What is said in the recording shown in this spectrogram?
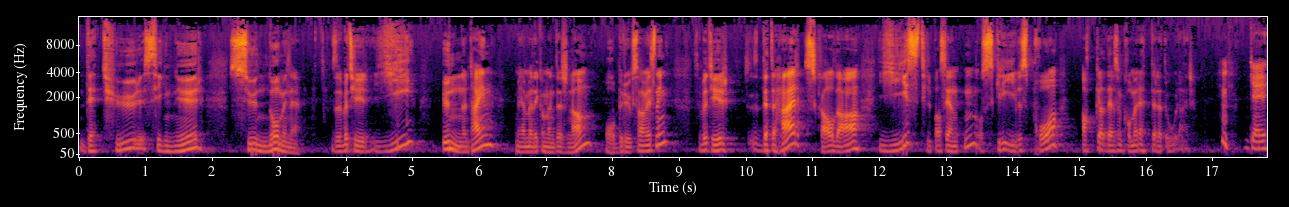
Detur signur sunomine. Så det betyr gi, undertegn med medikamenters navn og bruksanvisning. Så det betyr dette her skal da gis til pasienten og skrives på akkurat det som kommer etter dette ordet her. Gøy.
